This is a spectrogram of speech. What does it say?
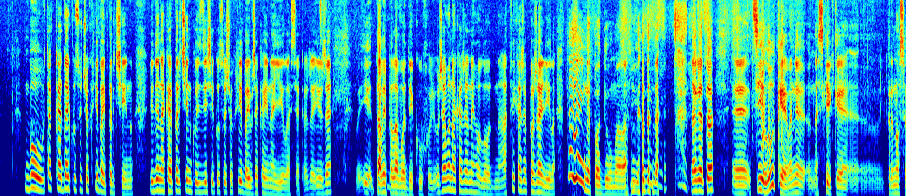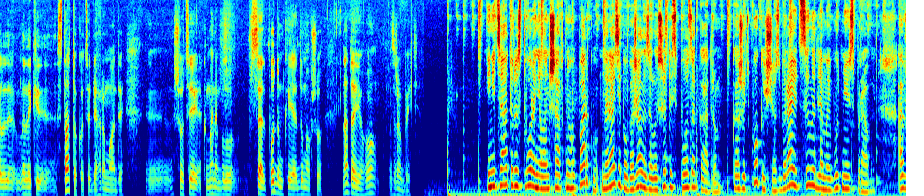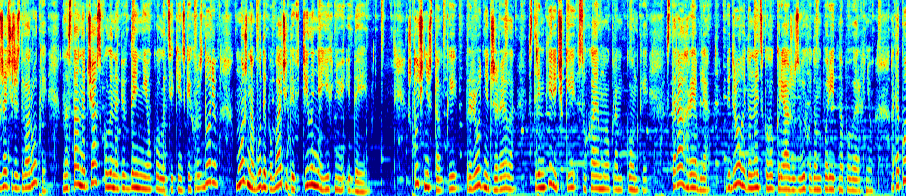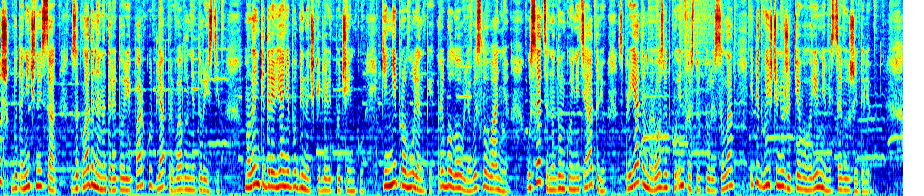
Був, так каже, дай кусочок хліба і перчину. Людина каже, перчинку з'їш і кусочок хліба і вже каже, наїлася, каже, і вже і, та випила води кухоль. Уже вона каже, не голодна, а ти каже, пожаліла. Та я й не подумала. Так ото е, ці луки, вони наскільки е, приносили великий статок оце для громади, е, що це як у мене було все подумки, я думав, що треба його зробити. Ініціатори створення ландшафтного парку наразі побажали залишитись поза кадром. Кажуть, поки що збирають сили для майбутньої справи. А вже через два роки настане час, коли на південній околиці кінських роздорів можна буде побачити втілення їхньої ідеї. Штучні штавки, природні джерела, стрімкі річки, суха і мокра конки, стара гребля, відроги донецького кряжу з виходом порід на поверхню, а також ботанічний сад, закладений на території парку для приваблення туристів, маленькі дерев'яні будиночки для відпочинку, кінні прогулянки, риболовля, веслування – усе це, на думку ініціаторів, сприятиме розвитку інфраструктури села і підвищенню життєвого рівня місцевих жителів.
